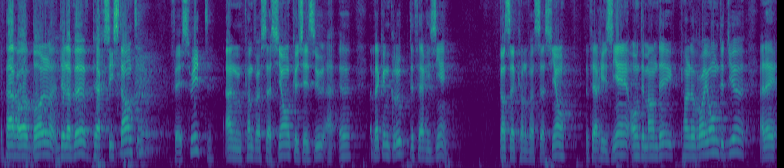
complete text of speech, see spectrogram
la parabole de la veuve persistante fait suite à une conversation que Jésus a eue avec un groupe de pharisiens. Dans cette conversation, les pharisiens ont demandé quand le royaume de Dieu allait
